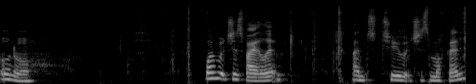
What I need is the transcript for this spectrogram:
oh no, one which is violet, and two which is muffin.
